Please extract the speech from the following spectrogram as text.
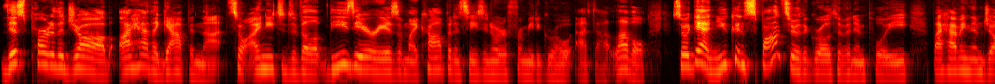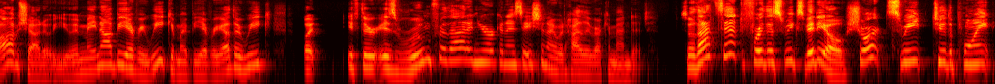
this part of the job i have a gap in that so i need to develop these areas of my competencies in order for me to grow at that level. So again you can sponsor the growth of an employee by having them job shadow you. It may not be every week it might be every other week but if there is room for that in your organization i would highly recommend it so that's it for this week's video. Short, sweet, to the point.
